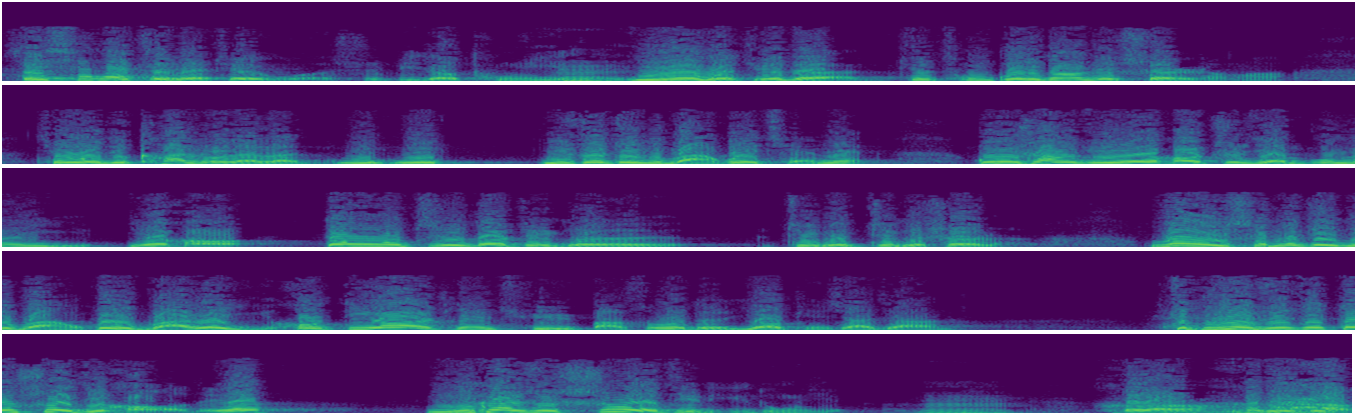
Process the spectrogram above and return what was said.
所以现在这个这我是比较同意的，因为我觉得就从郭德纲这事儿上啊，其实我就看出来了。你你你说这个晚会前面，工商局也好，质检部门也好，都知道这个这个这个事儿了。为什么这个晚会完了以后，第二天去把所有的药品下架呢？这不就是这都设计好的呀？你一看是设计的一东西。嗯，何老师何老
